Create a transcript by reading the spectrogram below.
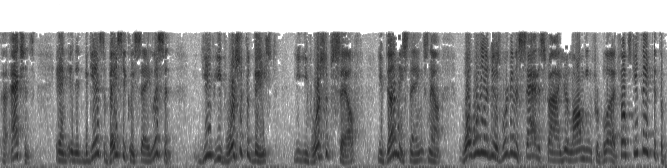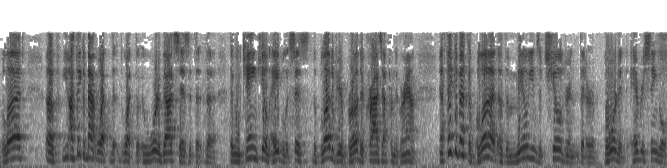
uh, actions and, and it begins to basically say, listen, you've, you've worshiped the beast, you, you've worshiped self, you've done these things. Now, what we're going to do is we're going to satisfy your longing for blood. Folks, do you think that the blood of you know I think about what the, what the Word of God says that the, the that when Cain killed Abel, it says the blood of your brother cries out from the ground. Now think about the blood of the millions of children that are aborted every single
